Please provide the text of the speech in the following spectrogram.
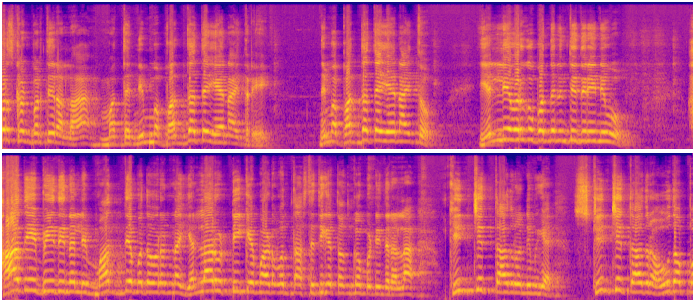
ಒರೆಸ್ಕೊಂಡು ಬರ್ತೀರಲ್ಲ? ಮತ್ತು ನಿಮ್ಮ ಬದ್ಧತೆ ಏನಾಯ್ತು ರೀ ನಿಮ್ಮ ಬದ್ಧತೆ ಏನಾಯಿತು? ಎಲ್ಲಿವರೆಗೂ ಬಂದು ನಿಂತಿದ್ದೀರಿ ನೀವು? ಹಾದಿ ಬೀದಿನಲ್ಲಿ ಮಾಧ್ಯಮದವರನ್ನು ಎಲ್ಲರೂ ಟೀಕೆ ಮಾಡುವಂಥ ಸ್ಥಿತಿಗೆ ತಂದ್ಕೊಂಡ್ಬಿಟ್ಟಿದ್ದೀರಲ್ಲ? ಕಿಂಚಿತ್ತಾದರೂ ನಿಮಗೆ, ಕಿಂಚಿತ್ತಾದರೂ ಹೌದಪ್ಪ,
